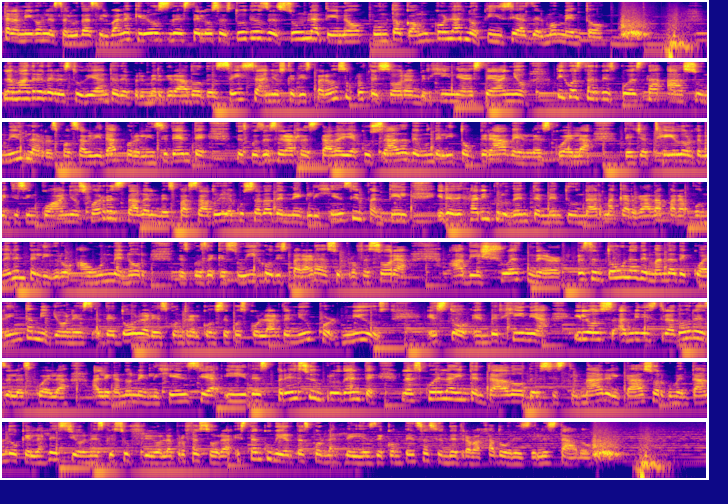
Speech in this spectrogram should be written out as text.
tal amigos? Les saluda Silvana Quiroz desde los estudios de zoomlatino.com con las noticias del momento. La madre del estudiante de primer grado de seis años que disparó a su profesora en Virginia este año dijo estar dispuesta a asumir la responsabilidad por el incidente después de ser arrestada y acusada de un delito grave en la escuela. Deja Taylor, de 25 años, fue arrestada el mes pasado y acusada de negligencia infantil y de dejar imprudentemente un arma cargada para poner en peligro a un menor después de que su hijo disparara a su profesora. Abby Schwetner presentó una demanda de 40 millones de dólares contra el Consejo Escolar de Newport News, esto en Virginia, y los administradores de la escuela, alegando negligencia y desprecio imprudente. La escuela ha intentado desestimar el caso argumentando que las lesiones que sufrió la profesora están cubiertas por las leyes de compensación de trabajadores del Estado.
